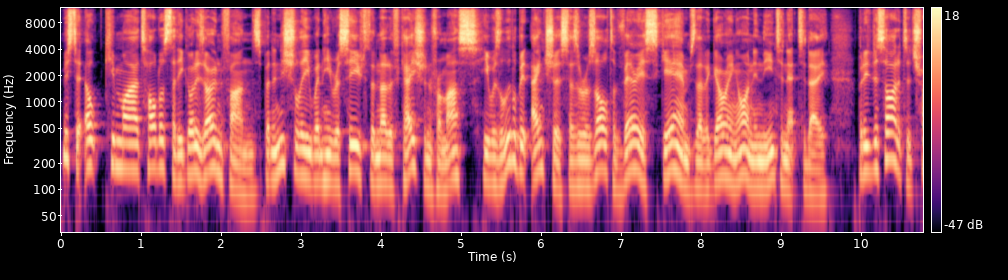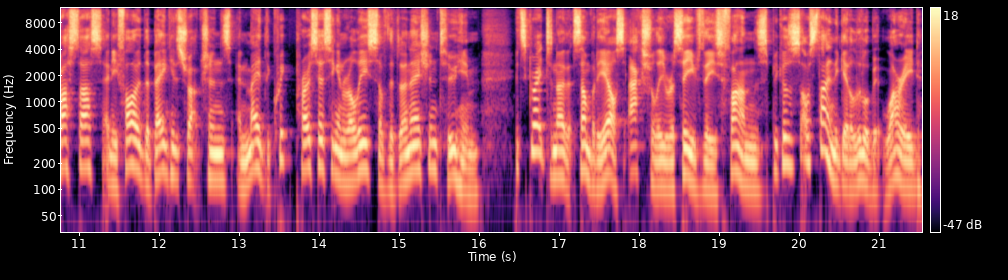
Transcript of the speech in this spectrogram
Mr. Elk Kinmeyer told us that he got his own funds, but initially when he received the notification from us, he was a little bit anxious as a result of various scams that are going on in the internet today. But he decided to trust us and he followed the bank instructions and made the quick processing and release of the donation to him. It's great to know that somebody else actually received these funds, because I was starting to get a little bit worried.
